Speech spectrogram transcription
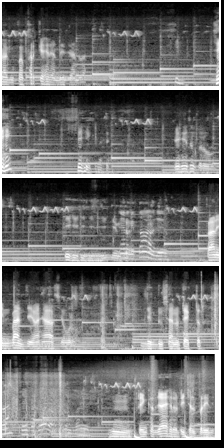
નાગુ પર ફરકે હે નહીં જાનવા હે હે હે હે કરે છે. હે હે શું કરો હી હી હી હી હી એમ કરે. પાણીને બાંધજે આવશે ઓળો જગદુસાનું ટ્રેક્ટર હમ ટેન્કર જાય હેરો ડીઝલ ભરીને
